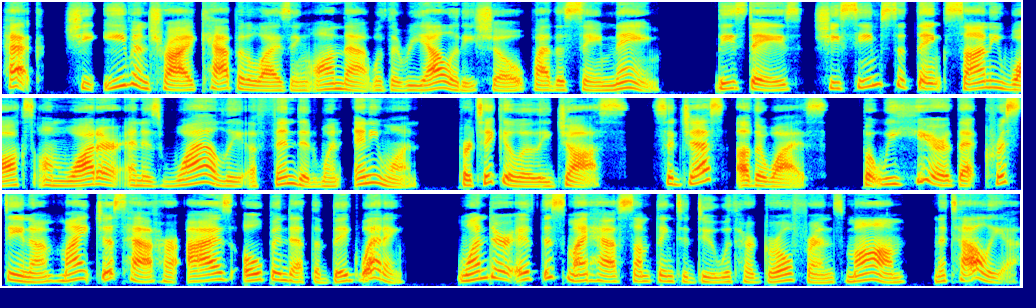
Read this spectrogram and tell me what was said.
Heck, she even tried capitalizing on that with a reality show by the same name. These days, she seems to think Sonny walks on water and is wildly offended when anyone, particularly Joss, suggests otherwise. But we hear that Christina might just have her eyes opened at the big wedding. Wonder if this might have something to do with her girlfriend's mom, Natalia.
